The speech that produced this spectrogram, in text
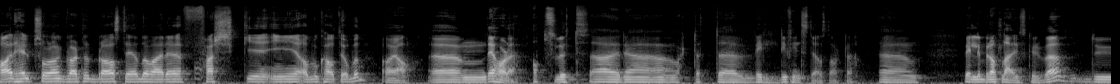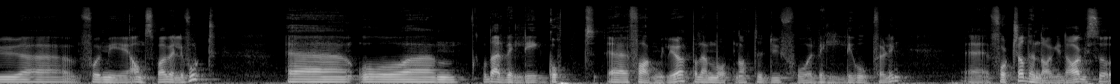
Har Help så langt vært et bra sted å være fersk i advokatjobben? Å ja, um, det har det. Absolutt. Det har uh, vært et uh, veldig fint sted å starte. Uh, veldig bratt læringskurve. Du får mye ansvar veldig fort. Og, um, og, det er et veldig godt fagmiljø på den måten at du får veldig god oppfølging. fortsatt den dag i dag så,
